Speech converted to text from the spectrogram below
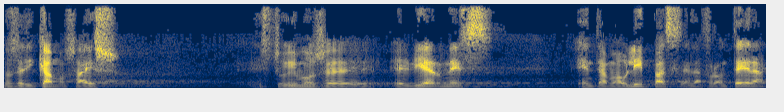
nos dedicamos a eso. Estuvimos eh, el viernes en Tamaulipas, en la frontera,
